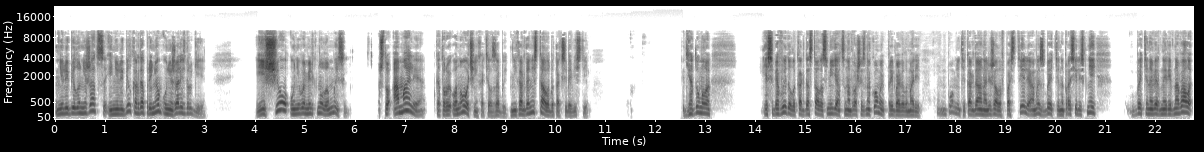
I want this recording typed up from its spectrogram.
не любил унижаться и не любил, когда при нем унижались другие. Еще у него мелькнула мысль, что Амалия, которую он очень хотел забыть, никогда не стала бы так себя вести. «Я думала, я себя выдала, когда стала смеяться над вашей знакомой», — прибавила Мари. «Помните, когда она лежала в постели, а мы с Бетти напросились к ней? Бетти, наверное, ревновала,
